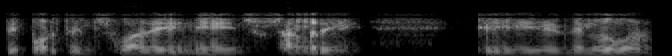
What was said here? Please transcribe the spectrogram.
deporte en su ADN, en su sangre, eh, de nuevo,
